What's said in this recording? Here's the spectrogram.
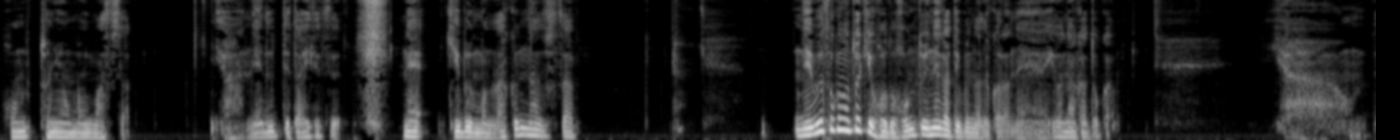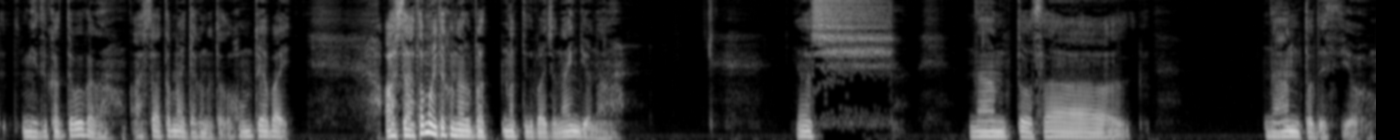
本当に思いました。いや、寝るって大切。ね、気分も楽になるしさ。寝不足の時ほど本当にネガティブになるからね、夜中とか。いやー、水買ってこようかな。明日頭痛くなったら本当やばい。明日頭痛くなるば、なってる場合じゃないんだよな。よし。なんとさ、なんとですよ。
